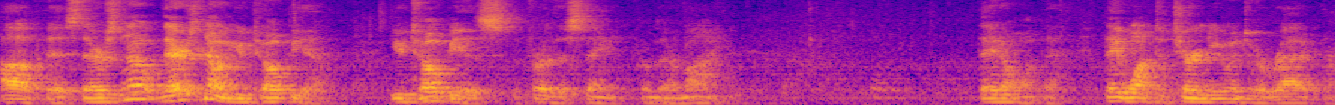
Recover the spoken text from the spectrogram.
of this. There's no, there's no utopia. Utopia is the furthest thing from their mind. They don't want that. They want to turn you into a radical.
